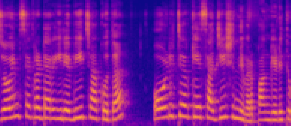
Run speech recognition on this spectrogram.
joint secretary Ravi Chakkoth auditor K Sajeesh എന്നിവർ പങ്കെടുത്തു.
